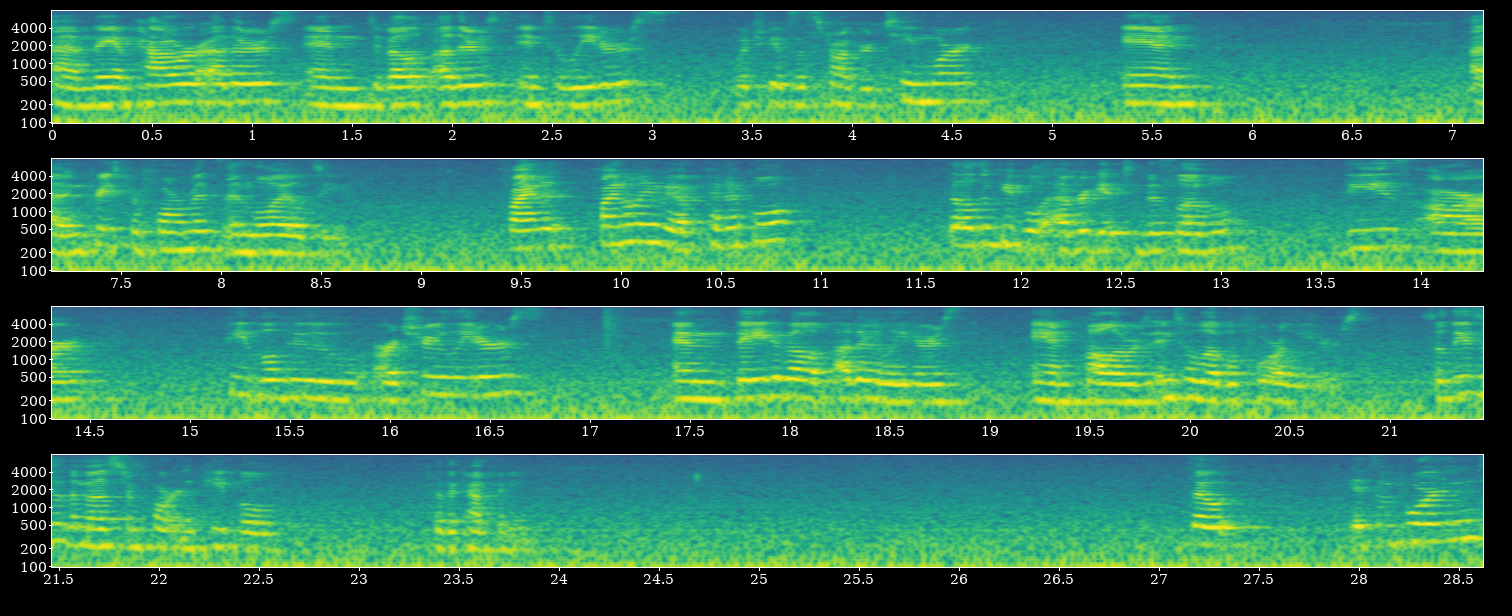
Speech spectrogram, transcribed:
Um, they empower others and develop others into leaders, which gives a stronger teamwork and uh, increased performance and loyalty. Fin- finally, we have pinnacle. Seldom people ever get to this level. These are people who are true leaders, and they develop other leaders and followers into level four leaders. So these are the most important people for the company. So it's important,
